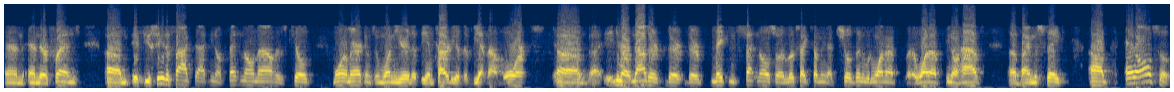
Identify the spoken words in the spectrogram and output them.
and and their friends, um, if you see the fact that you know fentanyl now has killed more Americans in one year than the entirety of the Vietnam War. Um, uh, you know, now they're they're they're making fentanyl, so it looks like something that children would want to uh, want to you know have uh, by mistake. Um, and also,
